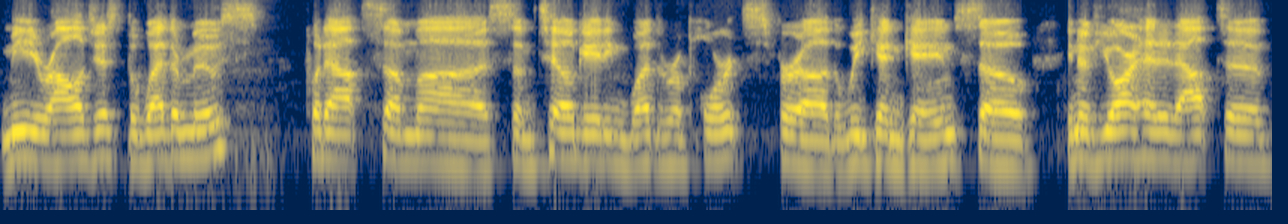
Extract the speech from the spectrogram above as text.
meteorologist, the Weather Moose, put out some uh, some tailgating weather reports for uh, the weekend games. So you know, if you are headed out to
